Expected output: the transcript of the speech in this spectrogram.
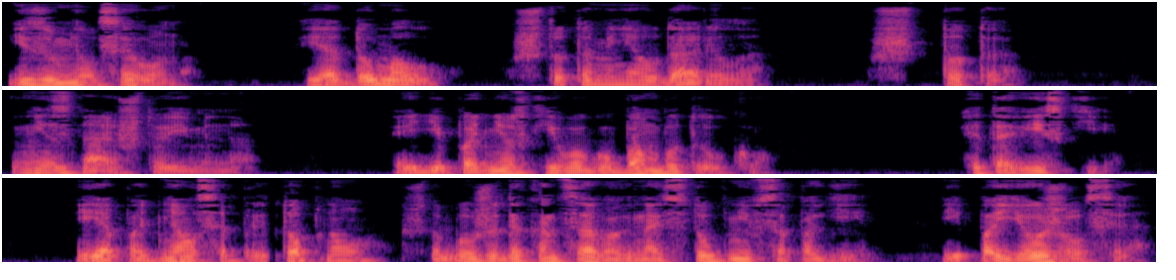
Изумился он. «Я думал, что-то меня ударило. Что-то. Не знаю, что именно». Эдди поднес к его губам бутылку. «Это виски». Я поднялся, притопнул, чтобы уже до конца вогнать ступни в сапоги, и поежился.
